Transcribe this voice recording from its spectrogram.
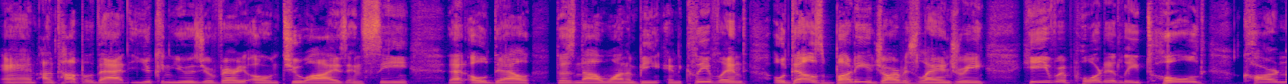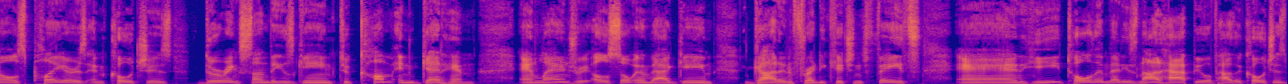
And on top of that, you can use your very own two eyes and see that Odell does not want to be in Cleveland. Odell's buddy, Jarvis Landry, he reportedly told Cardinals players and coaches during Sunday's game to come and get him. And Landry also in that game got in Freddie Kitchens' face and he told him that he's not happy with how the coach is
